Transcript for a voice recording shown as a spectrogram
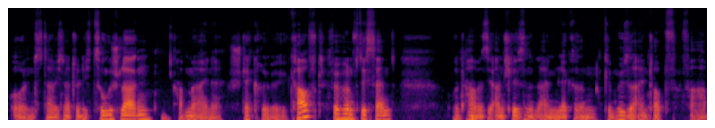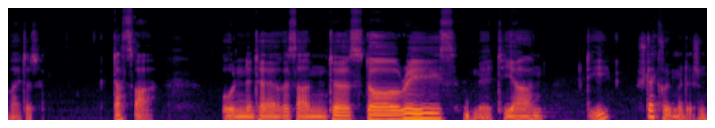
Und da habe ich natürlich zugeschlagen, habe mir eine Steckrübe gekauft für 50 Cent und habe sie anschließend in einem leckeren Gemüseeintopf verarbeitet. Das war uninteressante Stories mit Jan, die Steckrüben Edition.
